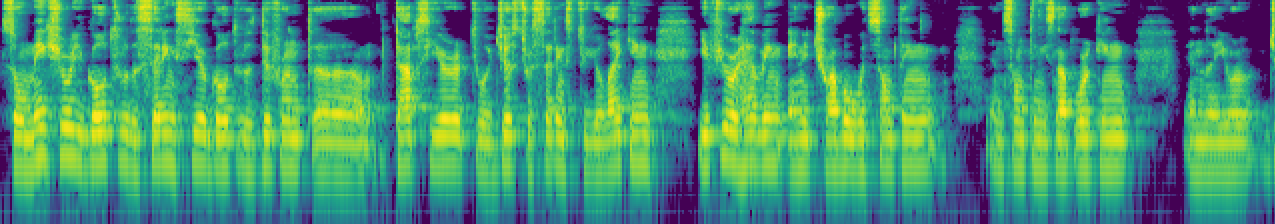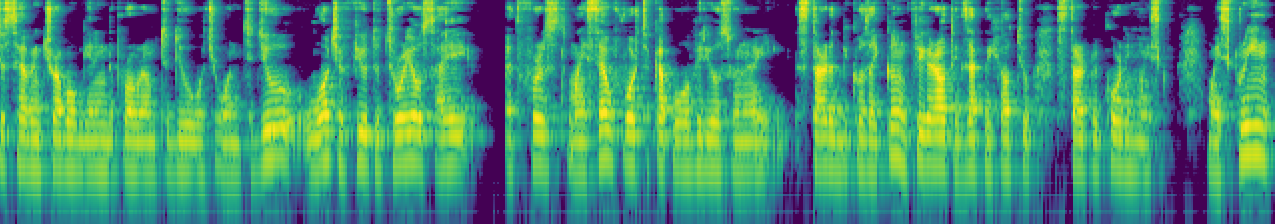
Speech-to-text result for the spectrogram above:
so make sure you go through the settings here, go through the different uh, tabs here to adjust your settings to your liking. If you're having any trouble with something and something is not working, and uh, you're just having trouble getting the program to do what you want to do watch a few tutorials i at first myself watched a couple of videos when i started because i couldn't figure out exactly how to start recording my my screen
